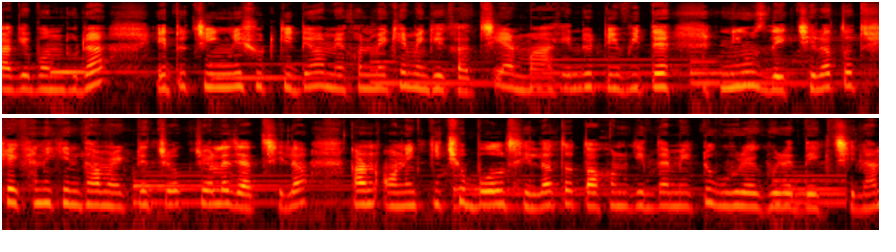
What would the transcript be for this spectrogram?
লাগে বন্ধুরা। এই তো চিংড়ি শুটকি দিয়েও আমি এখন মেখে মেখে খাচ্ছি। আর মা কিন্তু টিভিতে নিউজ দেখছিল, তো সেখানে কিন্তু আমার একটু চোখ চলে যাচ্ছিল। কারণ অনেক কিছু বলছিল, তো তখন কিন্তু আমি একটু ঘুরে ঘুরে দেখছিলাম।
